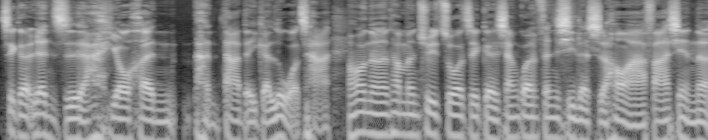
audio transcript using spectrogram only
这个认知啊，有很很大的一个落差。然后呢，他们去做这个相关分析的时候啊，发现呢，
